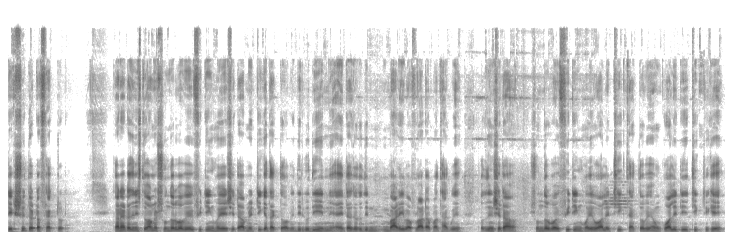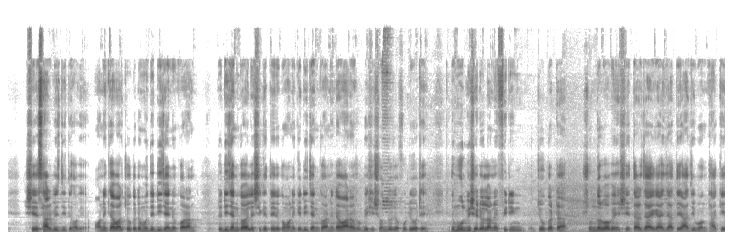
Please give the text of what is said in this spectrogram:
টেকসই তো একটা ফ্যাক্টর কারণ একটা জিনিস তো আপনার সুন্দরভাবে ফিটিং হয়ে সেটা আপনি টিকে থাকতে হবে। দীর্ঘদিন এটা যতদিন বাড়ি বা ফ্ল্যাট আপনার থাকবে, ততদিন সেটা সুন্দরভাবে ফিটিং হয়ে ওয়ালে ঠিক থাকতে হবে এবং কোয়ালিটি ঠিক রেখে সে সার্ভিস দিতে হবে। অনেকে আবার চৌকাটের মধ্যে ডিজাইনও করান। তো ডিজাইন করালে সেক্ষেত্রে এরকম অনেকে ডিজাইন করান, এটাও আরও বেশি সৌন্দর্য ফুটে ওঠে। কিন্তু মূল বিষয়টা হলো আপনার ফিটিং চৌকাটা সুন্দরভাবে সে তার জায়গায় যাতে আজীবন থাকে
